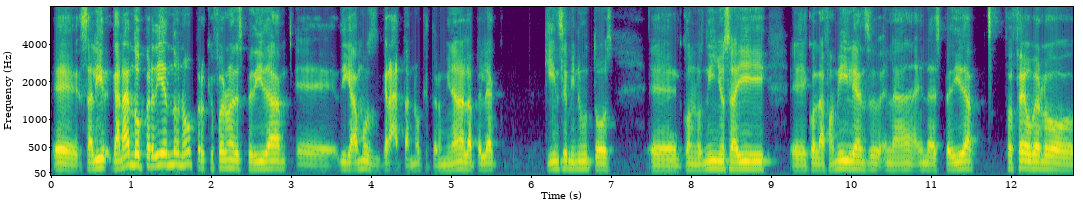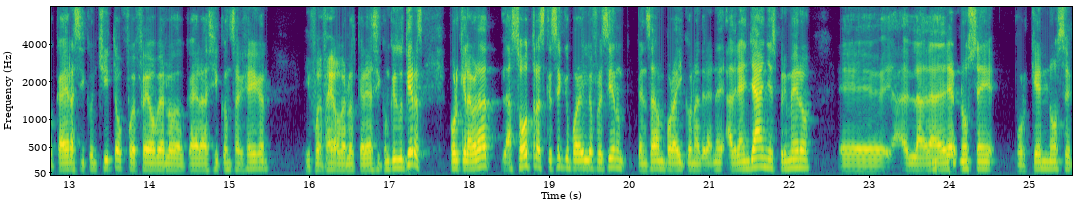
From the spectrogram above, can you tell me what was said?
eh, salir ganando o perdiendo, ¿no? Pero que fuera una despedida, eh, digamos, grata, ¿no? Que terminara la pelea 15 minutos, eh, con los niños ahí, con la familia en, la, en, la, despedida. Fue feo verlo caer así con Chito, fue feo verlo caer así con Hagan y fue feo verlo caer así con Chris Gutiérrez, porque la verdad, las otras que sé que por ahí le ofrecieron, pensaban por ahí con Adrián, Adrián Yáñez primero, eh, la, de Adrián no sé por qué no se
